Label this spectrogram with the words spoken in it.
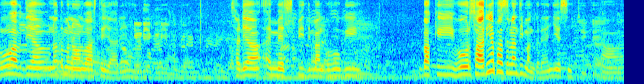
ਉਹ ਆਪਦੀਆਂ ਉਹਨਾਂ ਤੋਂ ਮਨਾਉਣ ਵਾਸਤੇ ਜਾ ਰਹੇ ਹਾਂ। ਕਿਹੜੀਆਂ ਕਿਹੜੀਆਂ ਮੰਗਾਂ ਸਾਡੀਆਂ ਐਮਐਸਪੀ ਦੀ ਮੰਗ ਹੋ ਗਈ। ਬਾਕੀ ਹੋਰ ਸਾਰੀਆਂ ਫਸਲਾਂ ਦੀ ਮੰਗ ਰਹੇ ਹਾਂ ਜੀ ਅਸੀਂ। ਹਾਂ।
